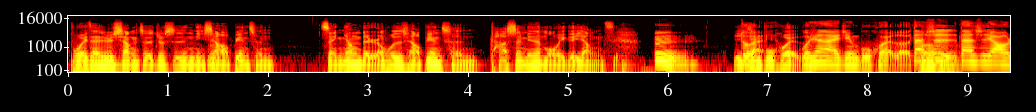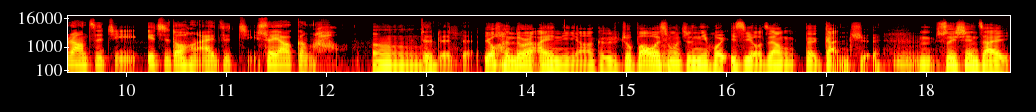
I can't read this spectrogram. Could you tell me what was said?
不会再去想着就是你想要变成怎样的人，嗯、或者想要变成他身边的某一个样子。嗯。已经不会了。我现在已经不会了，但是、嗯、但是要让自己一直都很爱自己，所以要更好。嗯，对对对，有很多人爱你啊，可是就不知道为什么，就是你会一直有这样的感觉。嗯，嗯，所以现在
